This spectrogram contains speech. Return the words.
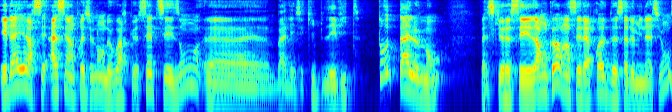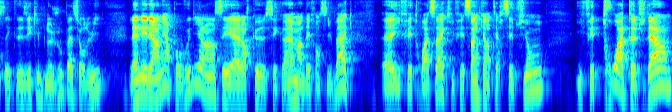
Et d'ailleurs, c'est assez impressionnant de voir que cette saison, euh, bah, les équipes l'évitent totalement. Parce que c'est là encore, hein, c'est la preuve de sa domination, c'est que les équipes ne jouent pas sur lui. L'année dernière, pour vous dire, hein, c'est alors que c'est quand même un defensive back, euh, il fait 3 sacs, il fait 5 interceptions, il fait 3 touchdowns.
